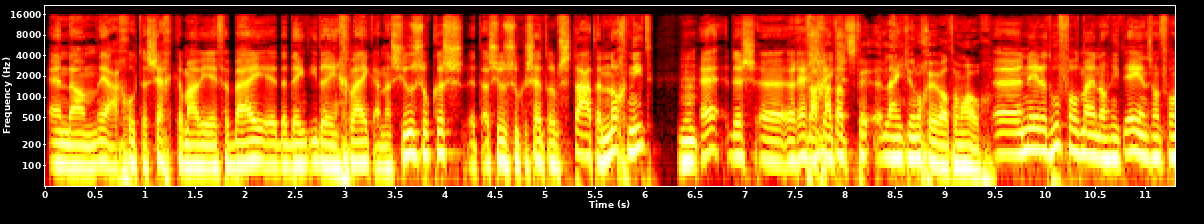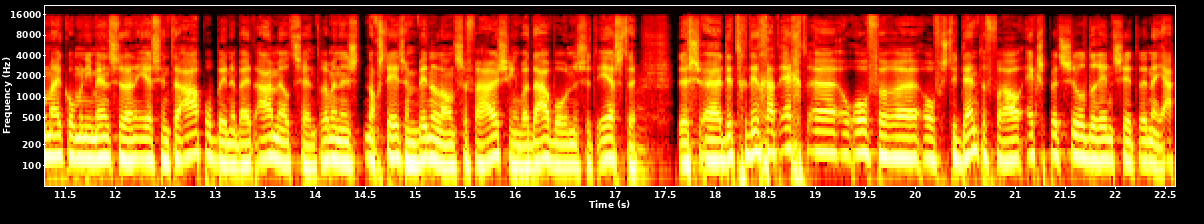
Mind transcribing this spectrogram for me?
En dan, ja goed, daar zeg ik er maar weer even bij. Uh, dan denkt iedereen gelijk aan asielzoekers. Het asielzoekerscentrum staat er nog niet. Hm. Hè? Dus uh, rechtstreeks... Dan gaat dat lijntje nog weer wat omhoog. nee, dat hoeft volgens mij nog niet eens. Want volgens mij komen die mensen dan eerst in Ter Apel binnen bij het aanmeldcentrum. En dan is het nog steeds een binnenlandse verhuizing. Want daar wonen ze het eerste. Ja. Dus dit, dit gaat echt over, over studenten vooral. Experts zullen erin zitten. Nou ja,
